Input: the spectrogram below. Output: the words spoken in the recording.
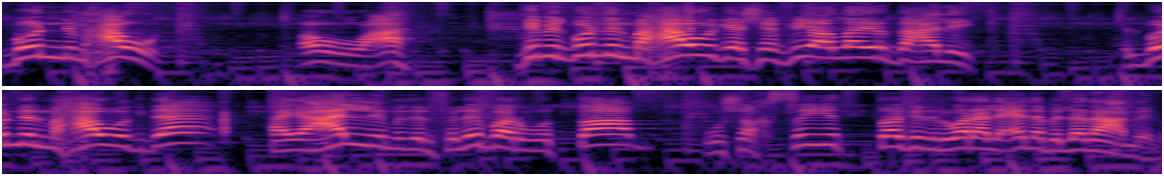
بن محوج أوعى. جيب البن المحوج يا شفيق الله يرضى عليك. البن المحوج ده هيعلي من الفليفر والطعم. وشخصية طاجن الورق العنب اللي أنا هعمله.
